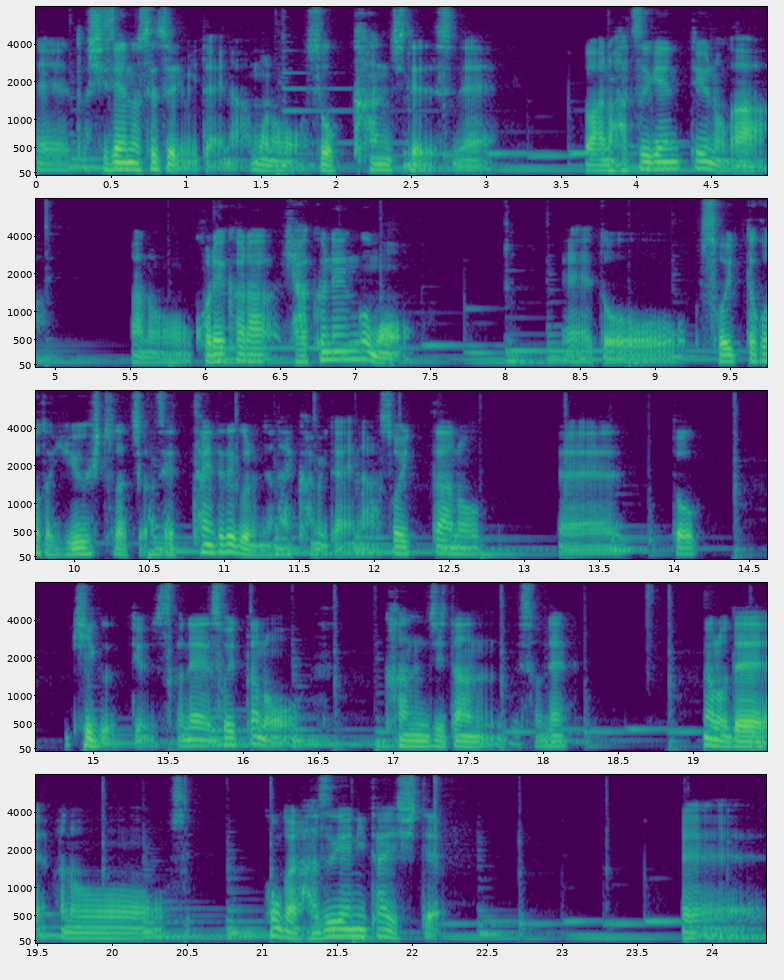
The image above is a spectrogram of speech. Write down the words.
えーと、自然の摂理みたいなものをすごく感じてですね、あの発言っていうのが、あの、これから100年後も、え、ー、と、そういったことを言う人たちが絶対に出てくるんじゃないかみたいな、そういったあの、え、ー、器具っていうんですかね、そういったのを感じたんですよね。なので、あの、今回の発言に対して、え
